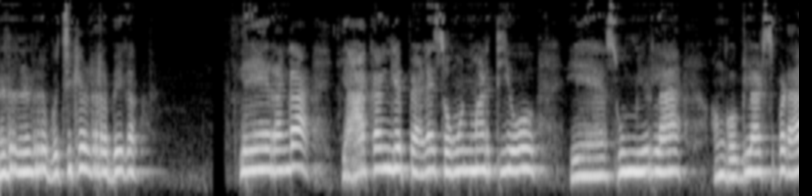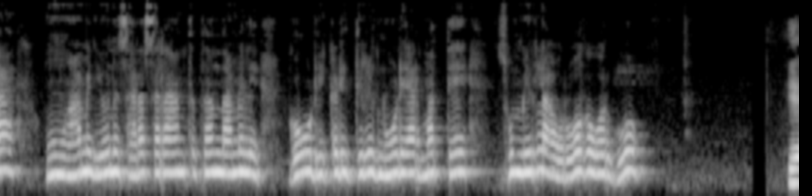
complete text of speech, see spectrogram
ನಡ್ರಿ ನಡ್ರಿ ಬಚ್ಚಿಕೊಂಡ್ರ ಬೇಗ ಏ ರಂಗ ಯಾಕಂಗೆ ತಲೆ ಸೌಂಡ್ ಮಾಡ್ತೀಯೋ ಏ ಸುಮ್ಮಿರ್ಲ ಹಂಗ ಒಗ್ಲಾಡ್ಸ್ಬೇಡ ಹ್ಮ್ ಆಮೇಲೆ ಇವನು ಸರ ಸರ ಅಂತ ತಂದ ಆಮೇಲೆ ಗೌಡ್ರಿ ಈ ಕಡೆ ತಿರುಗಿ ನೋಡ್ಯಾರ ಮತ್ತೆ ಸುಮ್ಮಿರ್ಲ ಅವ್ರು ಹೋಗೋವರೆಗೂ ಏ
